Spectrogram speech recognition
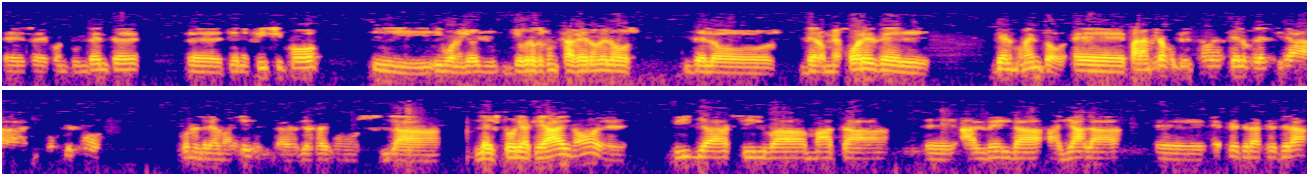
es eh, contundente, eh, tiene físico y, y bueno, yo, yo creo que es un zaguero de los de los de los mejores del, del momento. Eh, para mí lo complicado es que Valencia complejo con el Real Madrid, ya, sabemos la, la historia que hay, ¿no? Villa, Silva, Mata, eh, Albelda, Ayala, etcétera, etcétera.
